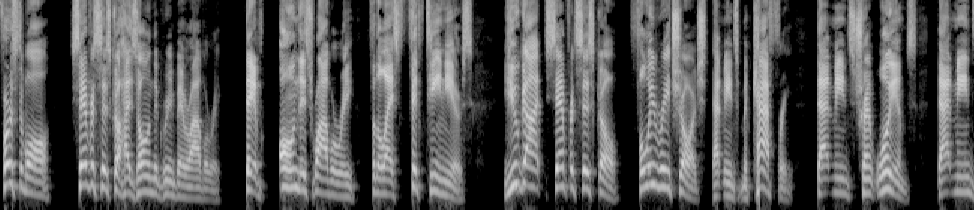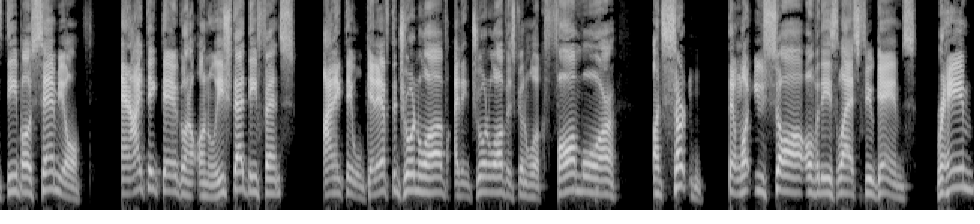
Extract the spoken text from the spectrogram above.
First of all, San Francisco has owned the Green Bay rivalry. They have owned this rivalry for the last 15 years. You got San Francisco fully recharged. That means McCaffrey. That means Trent Williams. That means Deebo Samuel. And I think they are going to unleash that defense. I think they will get after Jordan Love. I think Jordan Love is going to look far more uncertain than what you saw over these last few games. Raheem,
